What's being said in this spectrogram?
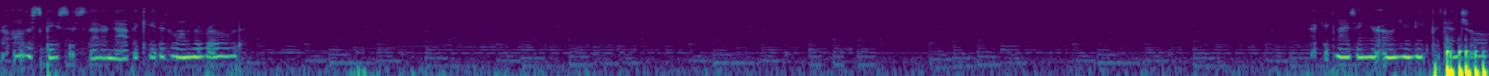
For all the spaces that are navigated along the road. recognizing your own unique potential.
